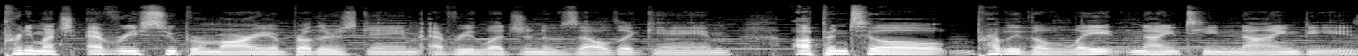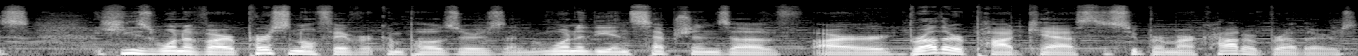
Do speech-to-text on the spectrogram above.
pretty much every Super Mario Brothers game, every Legend of Zelda game, up until probably the late late 1990s. He's one of our personal favorite composers and one of the inceptions of our brother podcast, the Super Marcato Brothers.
